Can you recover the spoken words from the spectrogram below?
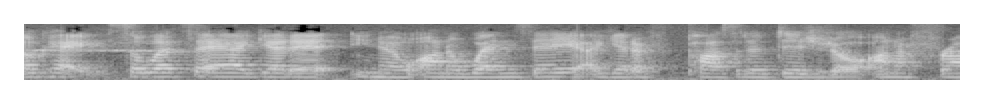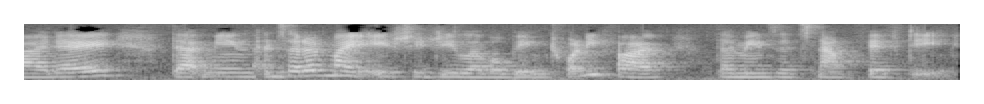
okay, so let's say I get it, you know, on a Wednesday, I get a positive digital. On a Friday, that means instead of my HCG level being 25, that means it's now 50.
